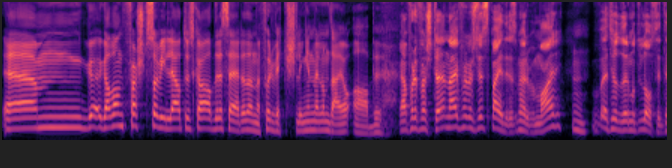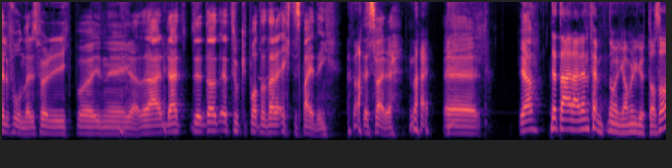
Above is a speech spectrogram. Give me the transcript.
Um, Galvan, først så vil jeg at du skal adressere denne forvekslingen mellom deg og Abu. Ja, for det første, nei, for det første speidere som hører på MAR. Jeg trodde dere måtte låse inn telefonen deres før dere gikk på inn i greia. Det det det jeg tror ikke på at det er ekte speiding. Dessverre. Nei. Eh, ja. Dette her er en 15 år gammel gutt altså,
